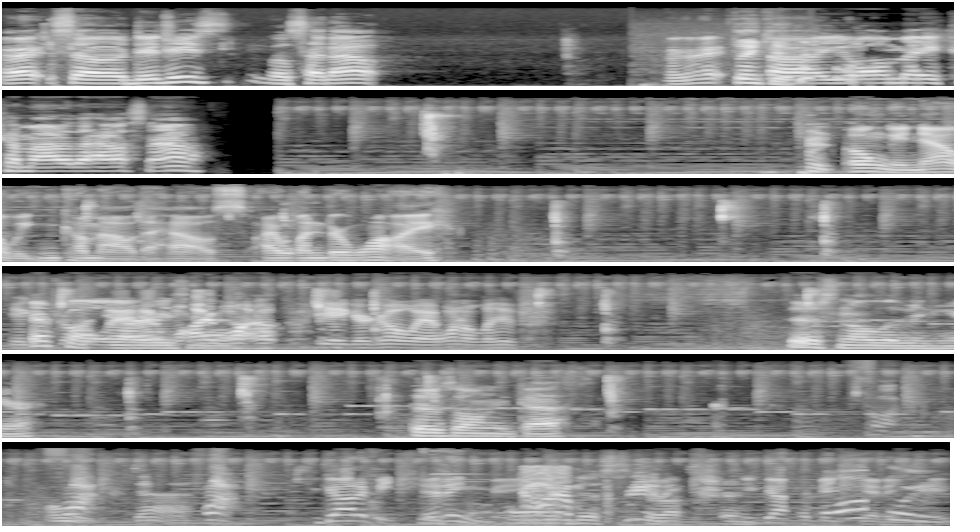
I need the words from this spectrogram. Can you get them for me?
Alright, so Digis, let's head out. Alright. Thank you. Uh, you all may come out of the house now. Only now we can come out of the house. I wonder why. Jaeger, go away. I, I at want. Jaeger, go away. I want to live. There's no living here. There's only death. Fuck. Oh, death. You gotta be kidding me. Got him! destruction. You gotta be kidding me.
